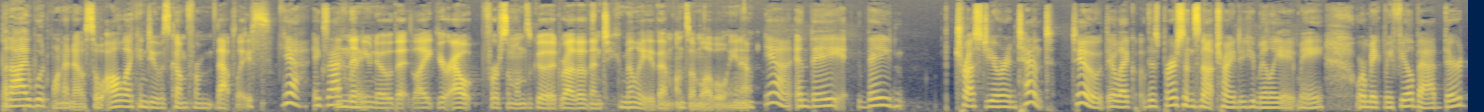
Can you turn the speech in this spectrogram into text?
But I would want to know. So all I can do is come from that place, Yeah, exactly. and then you know that like you're out for someone's good rather than to humiliate them on some level. You know? Yeah, and they they trust your intent too. They're like, this person's not trying to humiliate me or make me feel bad. They're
